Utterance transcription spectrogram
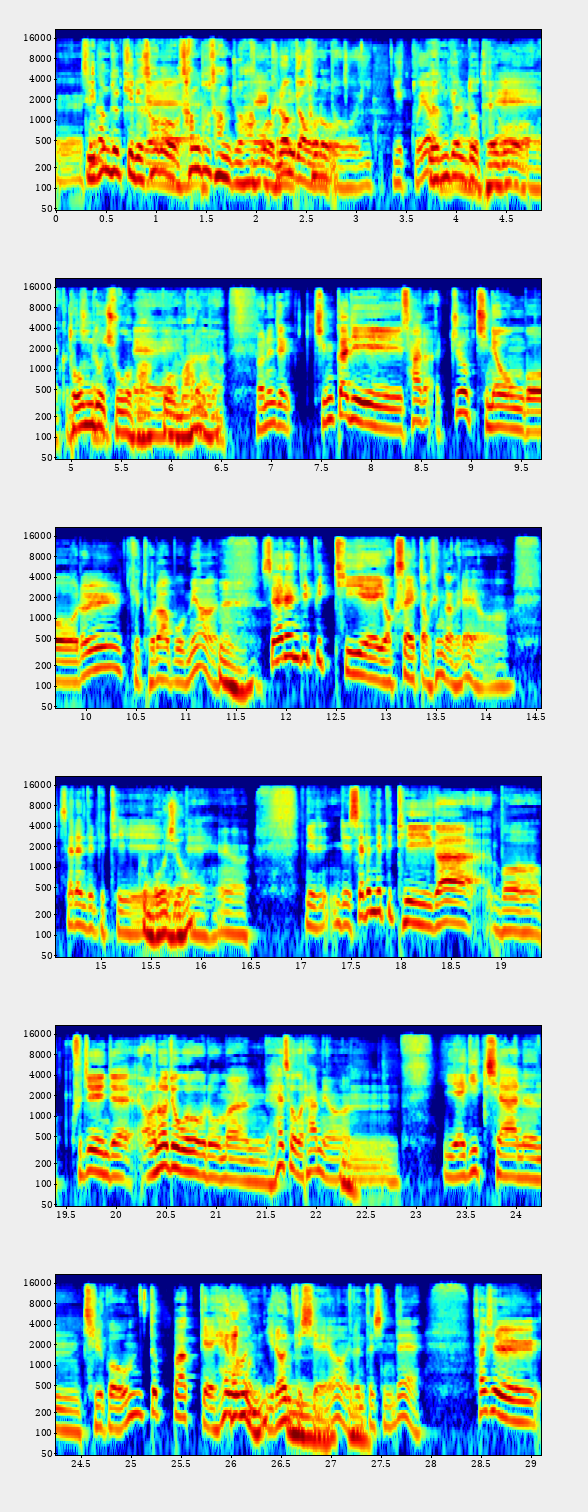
그 이분들끼리 네. 서로 상부상조하고 네, 그런 뭐 경우도 있고요. 연결도 네. 되고 네, 그렇죠. 도움도 주고 받고 네, 뭐 하나요. 저는 이제 지금까지 살아, 쭉 지내온 거를 이렇게 돌아보면 네. 세렌디피티의 역사였다고 생각을 해요. 세렌디피티. 그 뭐죠? 어, 이제, 이제 세렌디피티가 뭐 굳이 이제 언어적으로만 해석을 하면 음. 예기치 않은 즐거움, 뜻밖의 행운, 행운. 이런 음. 뜻이에요. 이런 음. 뜻인데 사실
